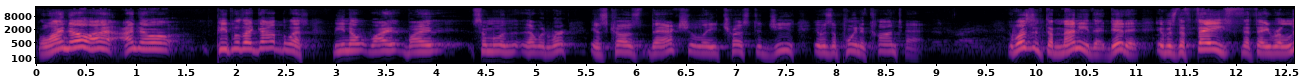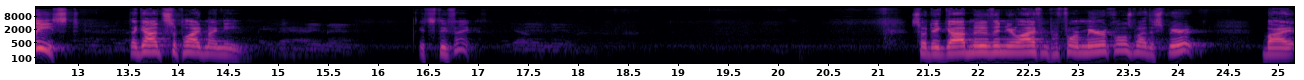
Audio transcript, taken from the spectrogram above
Well, I know, I, I know people that got blessed. But you know why, why someone that would work is because they actually trusted Jesus. It was a point of contact. It wasn't the money that did it, it was the faith that they released that God supplied my need. It's through faith. So, did God move in your life and perform miracles by the Spirit, by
